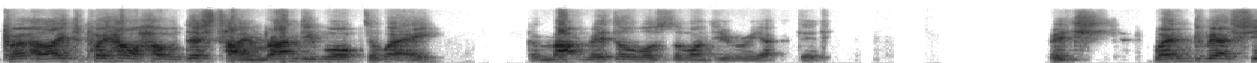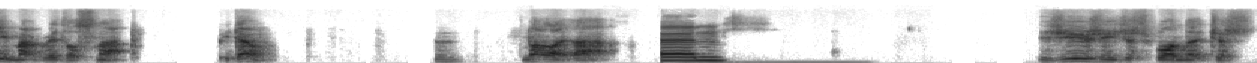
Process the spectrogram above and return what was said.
But I like to point out how this time Randy walked away, but Matt Riddle was the one who reacted. Which, when do we actually see Matt Riddle snap? We don't. Not like that. Um, He's usually just one that just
